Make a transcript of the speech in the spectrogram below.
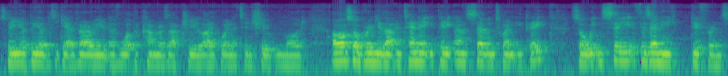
so you'll be able to get a variant of what the camera is actually like when it's in shooting mode. I'll also bring you that in 1080p and 720p so we can see if there's any difference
